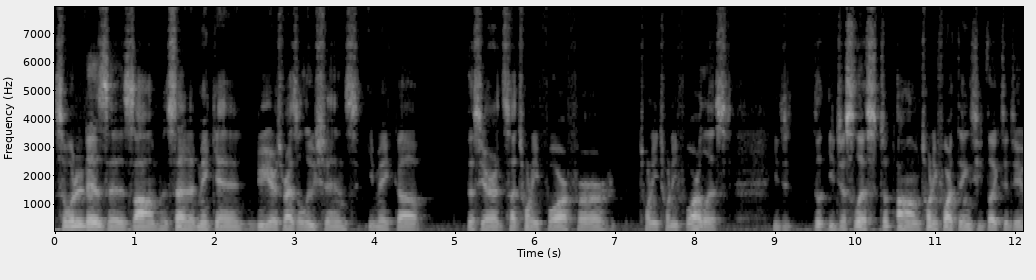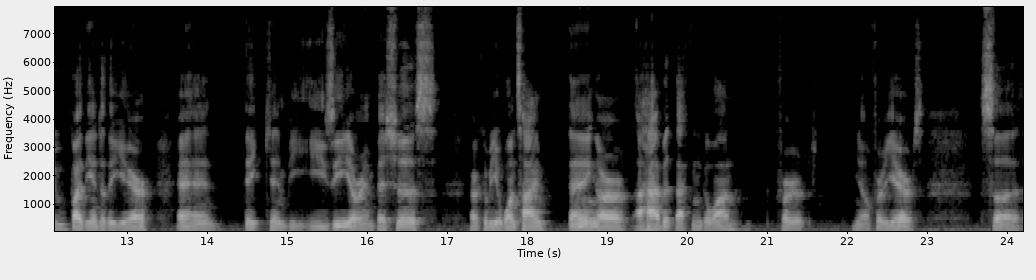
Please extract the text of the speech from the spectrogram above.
so what it is is um instead of making new year's resolutions you make uh this year it's a 24 for 2024 list. You just you just list um, 24 things you'd like to do by the end of the year and they can be easy or ambitious or it could be a one-time thing or a habit that can go on for you know, for years. So,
